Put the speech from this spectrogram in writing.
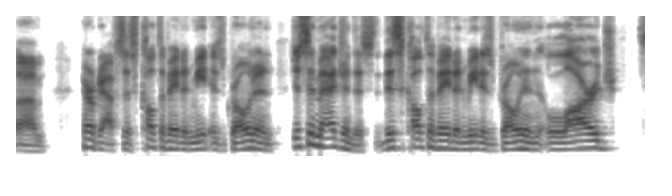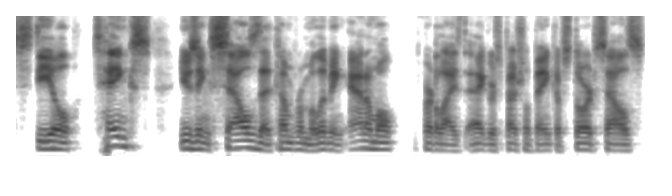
um, paragraph says cultivated meat is grown in, just imagine this this cultivated meat is grown in large steel tanks using cells that come from a living animal, fertilized egg, or special bank of stored cells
